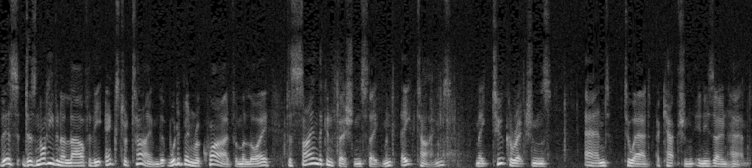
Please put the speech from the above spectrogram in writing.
this does not even allow for the extra time that would have been required for Molloy to sign the confession statement eight times, make two corrections, and to add a caption in his own hand.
